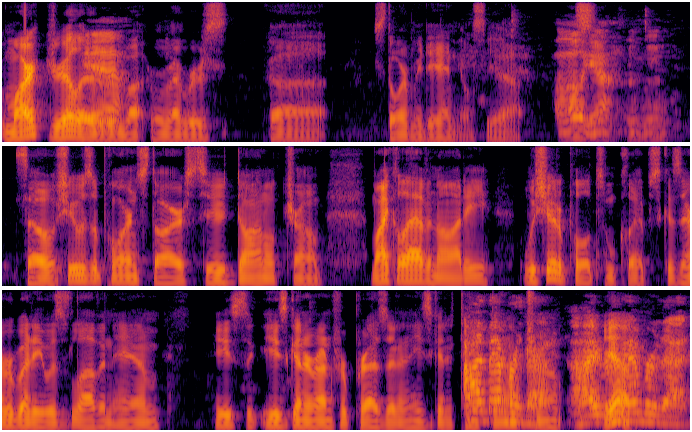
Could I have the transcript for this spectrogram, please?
Mark Driller Yeah. rem- remembers uh, Stormy Daniels. Yeah. Oh yeah. hmm So she was a porn star, sued Donald Trump. Michael Avenatti, we should have pulled some clips because everybody was loving him. He's the, he's gonna run for president. He's gonna take I remember that. Trump. I Yeah. remember that.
